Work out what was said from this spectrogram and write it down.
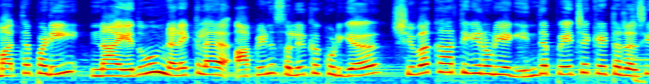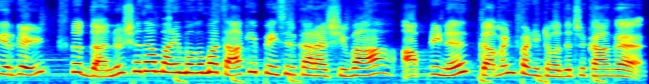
மத்தபடி நான் எதுவும் நினைக்கல அப்படின்னு சொல்லிருக்கக்கூடிய சிவகார்த்திகேயனுடைய இந்த பேச்சை கேட்ட ரசிகர்கள் தனுஷ தான் மறைமுகமா தாக்கி பேசியிருக்காரா சிவா? அப்படின்னு கமெண்ட் பண்ணிட்டு வந்துட்டு இருக்காங்க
